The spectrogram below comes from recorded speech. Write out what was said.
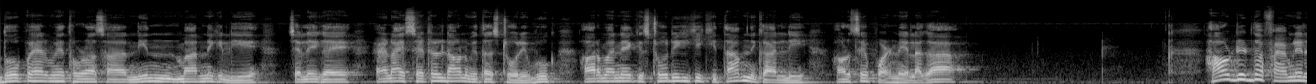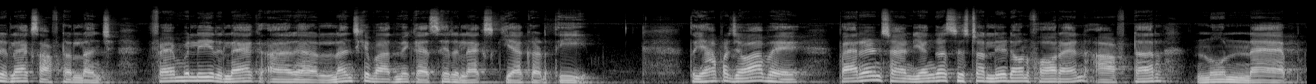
दोपहर में थोड़ा सा नींद मारने के लिए चले गए and I settle down with a story book और मैंने एक स्टोरी की किताब निकाल ली और उसे पढ़ने लगा। How did the family relax after lunch family relax lunch के बाद में कैसे रिलैक्स किया करती? तो यहाँ पर जवाब है Parents and younger sister lay down for an afternoon nap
